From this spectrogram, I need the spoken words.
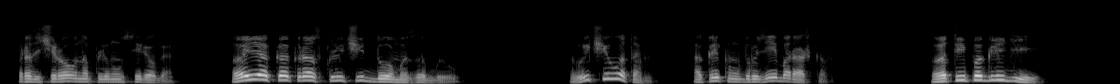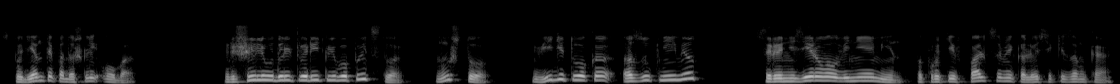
— разочарованно плюнул Серега. «А я как раз ключи дома забыл». «Вы чего там?» — окликнул друзей Барашков. «А ты погляди!» Студенты подошли оба. «Решили удовлетворить любопытство? Ну что, видит око, а зуб не имет?» — сиронизировал Вениамин, покрутив пальцами колесики замка.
